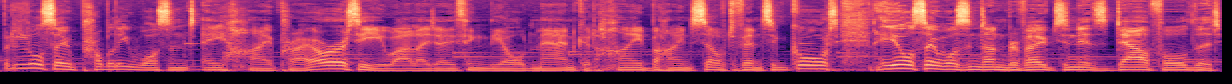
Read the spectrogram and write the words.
but it also probably wasn't a high priority. While I don't think the old man could hide behind self defense in court, he also wasn't unprovoked, and it's doubtful that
